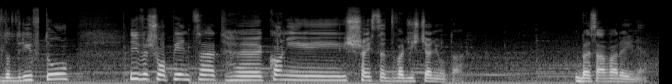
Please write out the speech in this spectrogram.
do driftu i wyszło 500 koni i 620 N. Bezawaryjnie.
